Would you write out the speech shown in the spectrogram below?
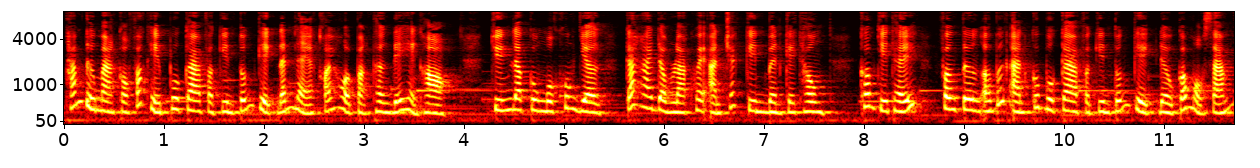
thám tử mạng còn phát hiện Puka và Kim Tuấn Kiệt đánh lẻ khỏi hội bản thân để hẹn hò. Chuyện là cùng một khung giờ, cả hai đồng loạt khoe ảnh check-in bên cây thông. Không chỉ thế, phần tường ở bức ảnh của Buka và Kim Tuấn Kiệt đều có màu xám,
